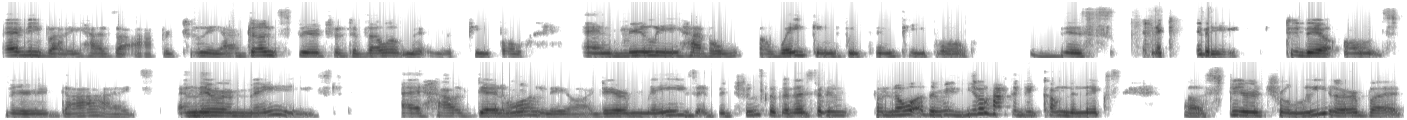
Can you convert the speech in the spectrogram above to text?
Everybody has an opportunity. I've done spiritual development with people, and really have a, awakened within people this connectivity to their own spirit guides, and they're amazed at how dead on they are. They're amazed at the truth of it. I said, for no other reason, you don't have to become the next a spiritual leader, but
